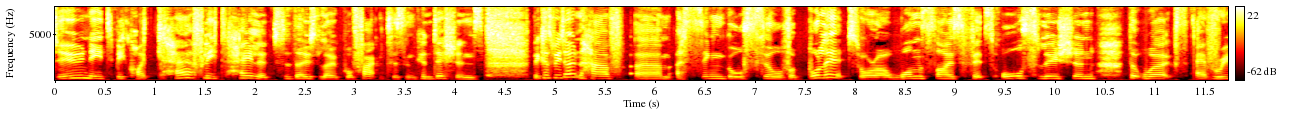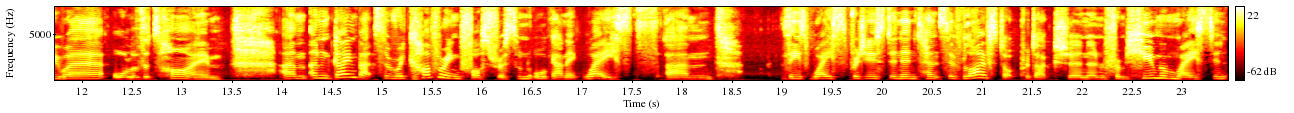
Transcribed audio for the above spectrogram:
do need to be quite carefully tailored to those local factors and conditions because we don't have um, a single silver bullet or a one size fits all solution that works everywhere all of the time. Um, and going back to recovering phosphorus and organic wastes, um, these wastes produced in intensive livestock production and from human waste in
